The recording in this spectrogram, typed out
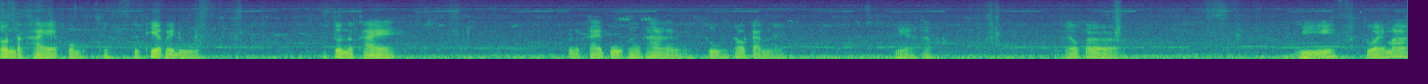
ต้นตะไคร้ผมจะเทียบให้ดู ต้นตะไคร้ต้นตะไคร้ปลูกข้างๆเนี่ยสูงเท่ากันเลยเนี่ยครับ แล้วก็ หวีสวยมาก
